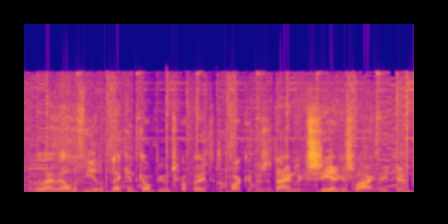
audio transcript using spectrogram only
hebben wij wel de vierde plek in het kampioenschap weten te pakken. Dus uiteindelijk zeer geslaagd weekend.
